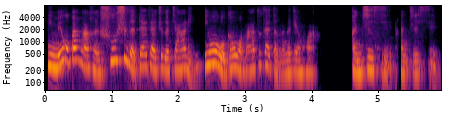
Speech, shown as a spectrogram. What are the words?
你没有办法很舒适的待在这个家里，因为我跟我妈都在等那个电话，很窒息，很窒息。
